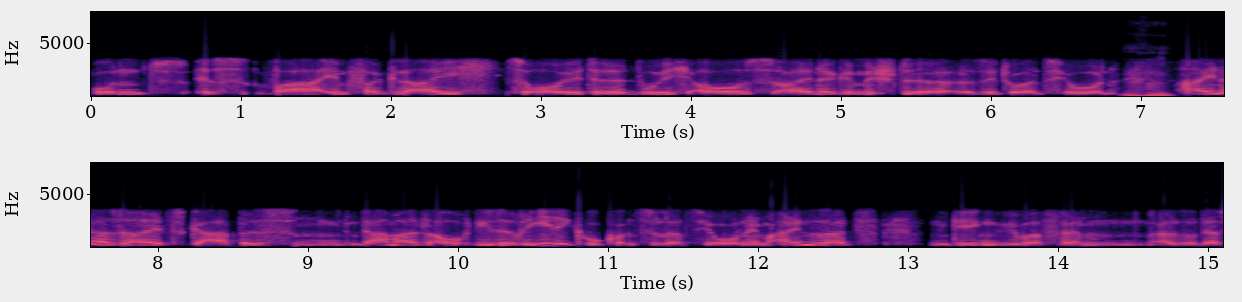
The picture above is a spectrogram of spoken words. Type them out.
Und es war im Vergleich zu heute durchaus eine gemischte Situation. Mhm. Einerseits gab es damals auch diese Risikokonstellation im Einsatz gegenüber Fremden. Also das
